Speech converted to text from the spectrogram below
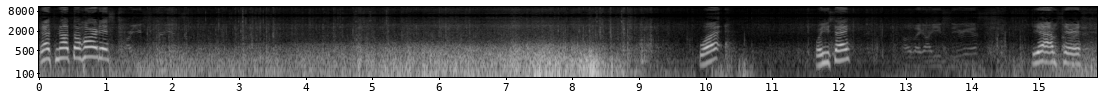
That's not the hardest. Are you serious? What? What do you say? I was like, are you serious? Yeah, I'm serious. hardest?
